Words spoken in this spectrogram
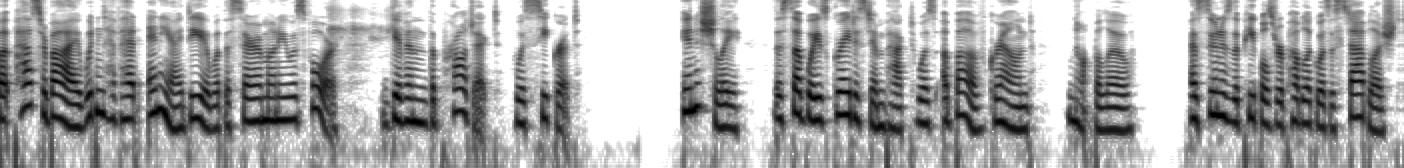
But passerby wouldn't have had any idea what the ceremony was for, given the project was secret. Initially, the subway's greatest impact was above ground, not below. As soon as the People's Republic was established,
